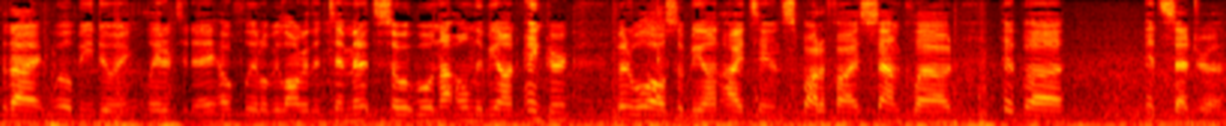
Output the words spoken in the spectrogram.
that I will be doing later today. Hopefully, it'll be longer than 10 minutes, so it will not only be on Anchor, but it will also be on iTunes, Spotify, SoundCloud, Pippa, etc.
